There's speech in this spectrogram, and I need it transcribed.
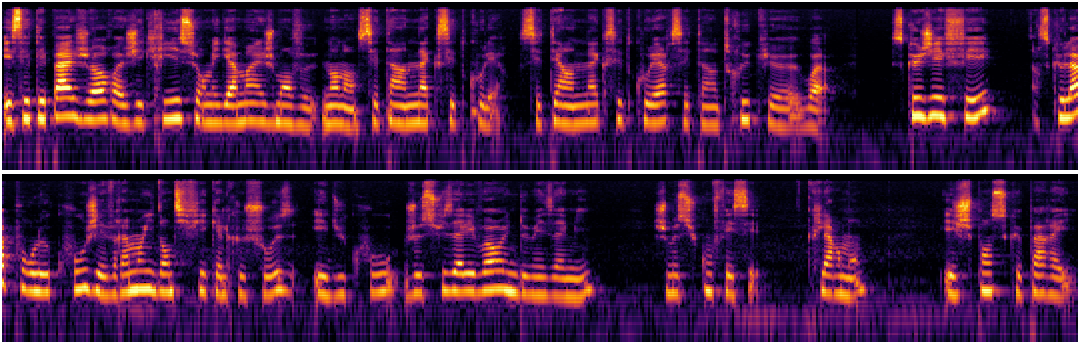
et c'était pas genre j'ai crié sur mes gamins et je m'en veux. Non, non, c'était un accès de colère. C'était un accès de colère, c'était un truc, euh, voilà. Ce que j'ai fait, Parce que là, pour le coup, j'ai vraiment identifié quelque chose. Et du coup, je suis allée voir une de mes amies. Je me suis confessée, clairement. Et je pense que pareil,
